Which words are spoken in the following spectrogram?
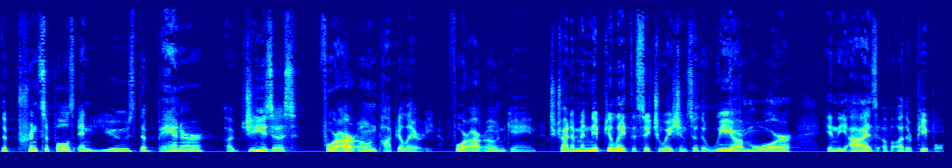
the principles and use the banner of Jesus for our own popularity, for our own gain, to try to manipulate the situation so that we are more in the eyes of other people.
